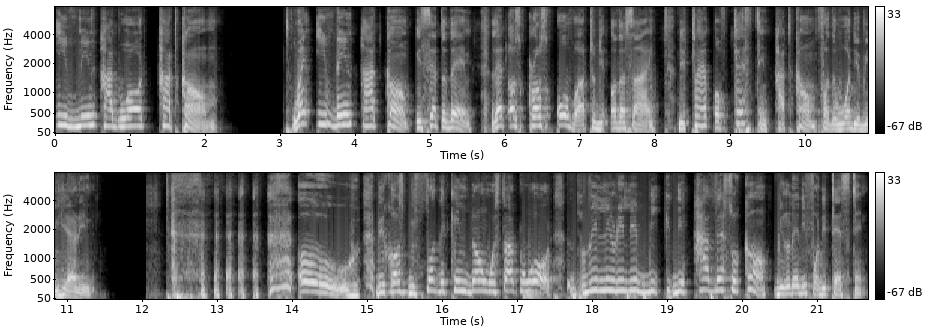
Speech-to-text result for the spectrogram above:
evening hard what had come, when evening had come, he said to them, Let us cross over to the other side. The time of testing had come for the word you've been hearing. oh, because before the kingdom will start to work, really, really big, the harvest will come. Be ready for the testing.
